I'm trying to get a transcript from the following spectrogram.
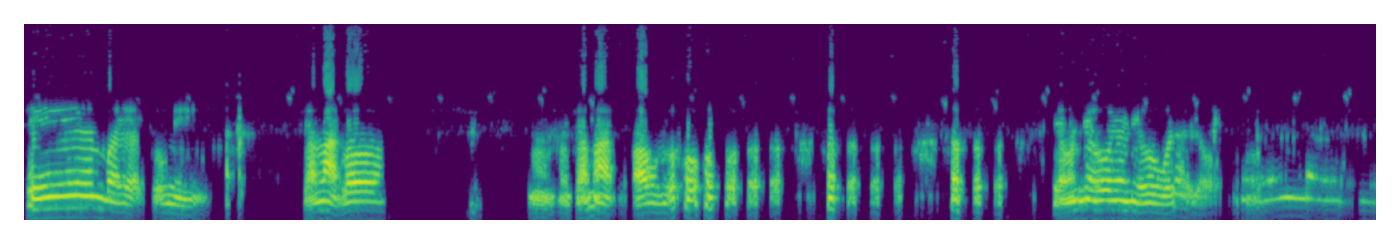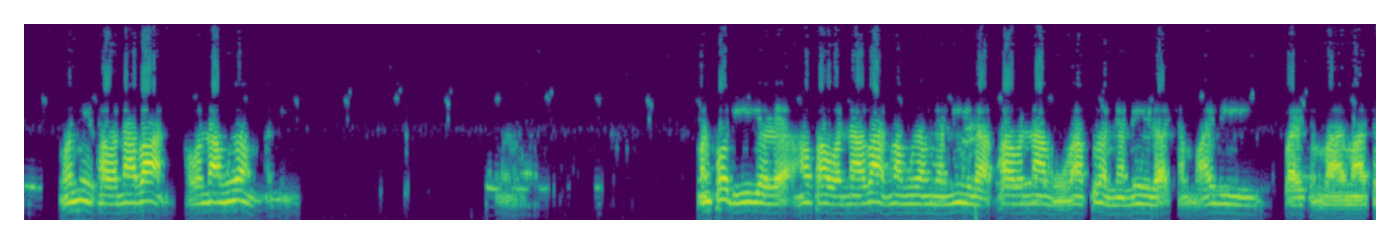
เต็มไปเลยตรงนี้สามารถว่ามันสามารถเอาอยู่แต่มันไม่โอ้ยังไม่โอ้อะไรหรอก มันนี่ภาวนาบ้านภาวนาเมืองอันนี้ มันพอดีอยู่แหละเอาภาวนาบ้านมาเมืองอย่างนี้แหละภาวนาหมู่มาเพื่อนอย่างนี้แหละสบายดีไปสบายมาส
